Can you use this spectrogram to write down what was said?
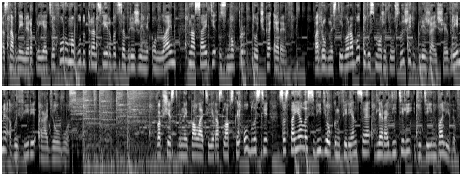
Основные мероприятия форума будут транслироваться в режиме онлайн на сайте znopr.rf. Подробности его работы вы сможете услышать в ближайшее время в эфире «Радио ВОЗ». В Общественной палате Ярославской области состоялась видеоконференция для родителей детей-инвалидов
